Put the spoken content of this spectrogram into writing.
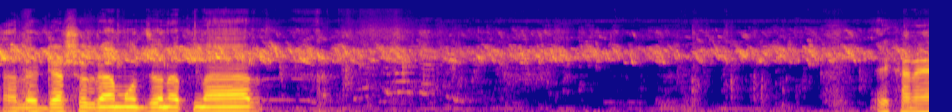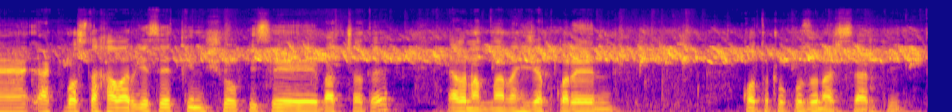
তাহলে দেড়শো গ্রাম ওজন আপনার এখানে এক বস্তা খাবার গেছে তিনশো পিসে বাচ্চাতে। এখন আপনারা হিসাব করেন কতটুকু ওজন আসছে আর কি।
